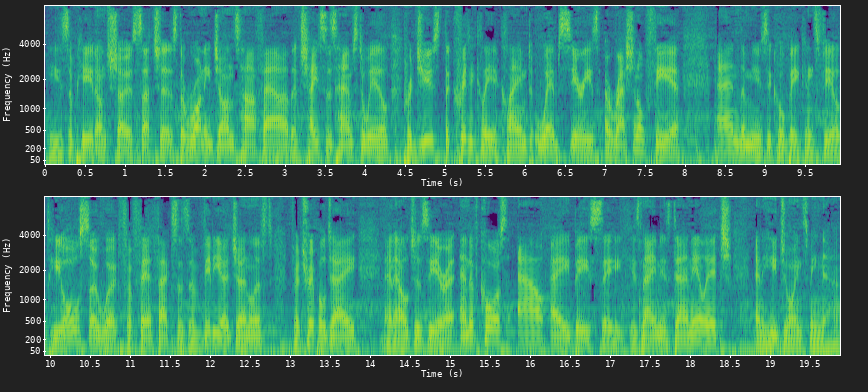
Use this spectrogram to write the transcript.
He's appeared on shows such as The Ronnie Johns Half Hour, The Chaser's Hamster Wheel, the critically acclaimed web series A Rational Fear and the musical Beaconsfield. He also worked for Fairfax as a video journalist for Triple J and Al Jazeera, and of course, our ABC. His name is Dan Ilic, and he joins me now.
